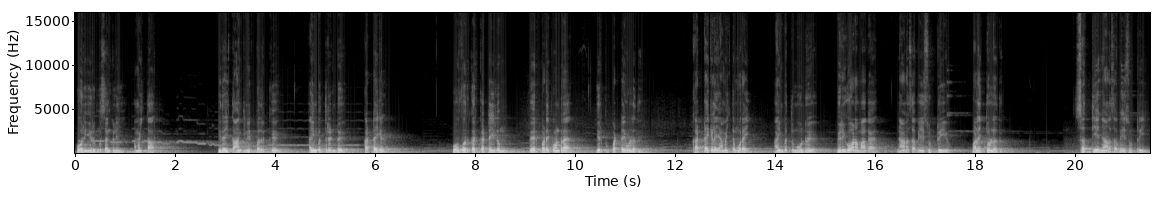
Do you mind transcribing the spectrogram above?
ஒரு இரும்பு சங்கிலி அமைத்தார். இதை தாங்கி நிற்பதற்கு ஐம்பத்தி ரெண்டு கட்டைகள். ஒவ்வொரு கற்கட்டையிலும் வேர்ப்படை போன்ற ஈர்ப்புப்பட்டை உள்ளது. கட்டைகளை அமைத்த முறை ஐம்பத்து மூன்று விரிகோணமாக ஞானசபையை சுற்றி வளைத்துள்ளது. சத்திய ஞானசபையை சுற்றி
